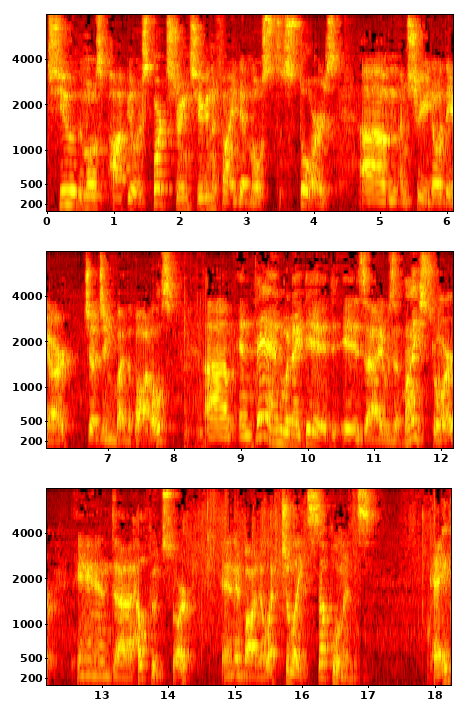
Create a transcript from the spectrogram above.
two of the most popular sports drinks you're gonna find at most stores. Um, I'm sure you know what they are, judging by the bottles. Um, and then what I did is I was at my store and uh, health food store, and I bought electrolyte supplements. Okay,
